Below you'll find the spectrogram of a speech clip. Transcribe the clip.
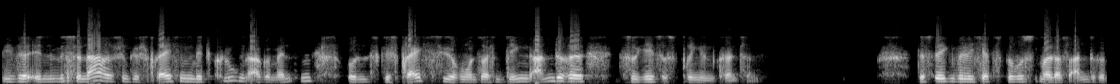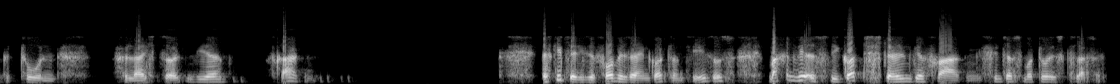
wie wir in missionarischen Gesprächen mit klugen Argumenten und Gesprächsführung und solchen Dingen andere zu Jesus bringen könnten. Deswegen will ich jetzt bewusst mal das andere betonen. Vielleicht sollten wir fragen. Es gibt ja diese Vorbilder in Gott und Jesus. Machen wir es wie Gott, stellen wir Fragen. Ich finde, das Motto ist klasse.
